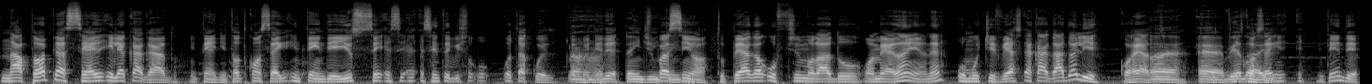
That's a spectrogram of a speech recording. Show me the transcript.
na própria série ele é cagado, entende? Então tu consegue entender isso sem, sem, ter visto outra coisa, dá pra Aham, entender? entendi, Tipo assim, entendi. ó, tu pega o filme lá do Homem-Aranha, né? O multiverso é cagado ali, correto? Ah, é, é Tu- tu verdade. consegue en- entender.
